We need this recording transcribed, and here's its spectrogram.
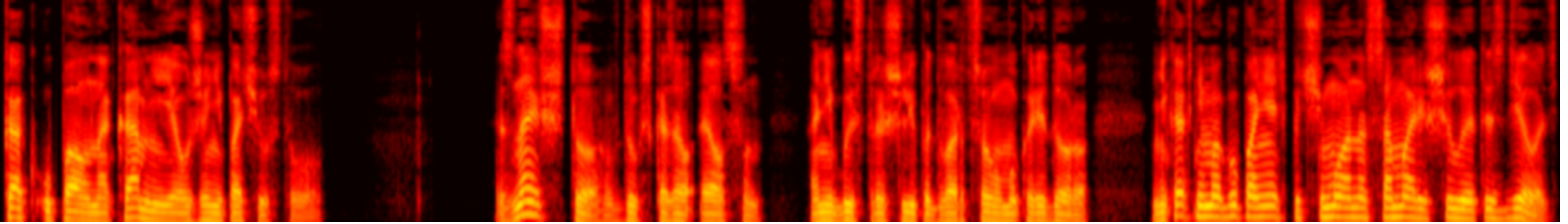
Как упал на камни, я уже не почувствовал. «Знаешь что?» — вдруг сказал Элсон. Они быстро шли по дворцовому коридору. «Никак не могу понять, почему она сама решила это сделать.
